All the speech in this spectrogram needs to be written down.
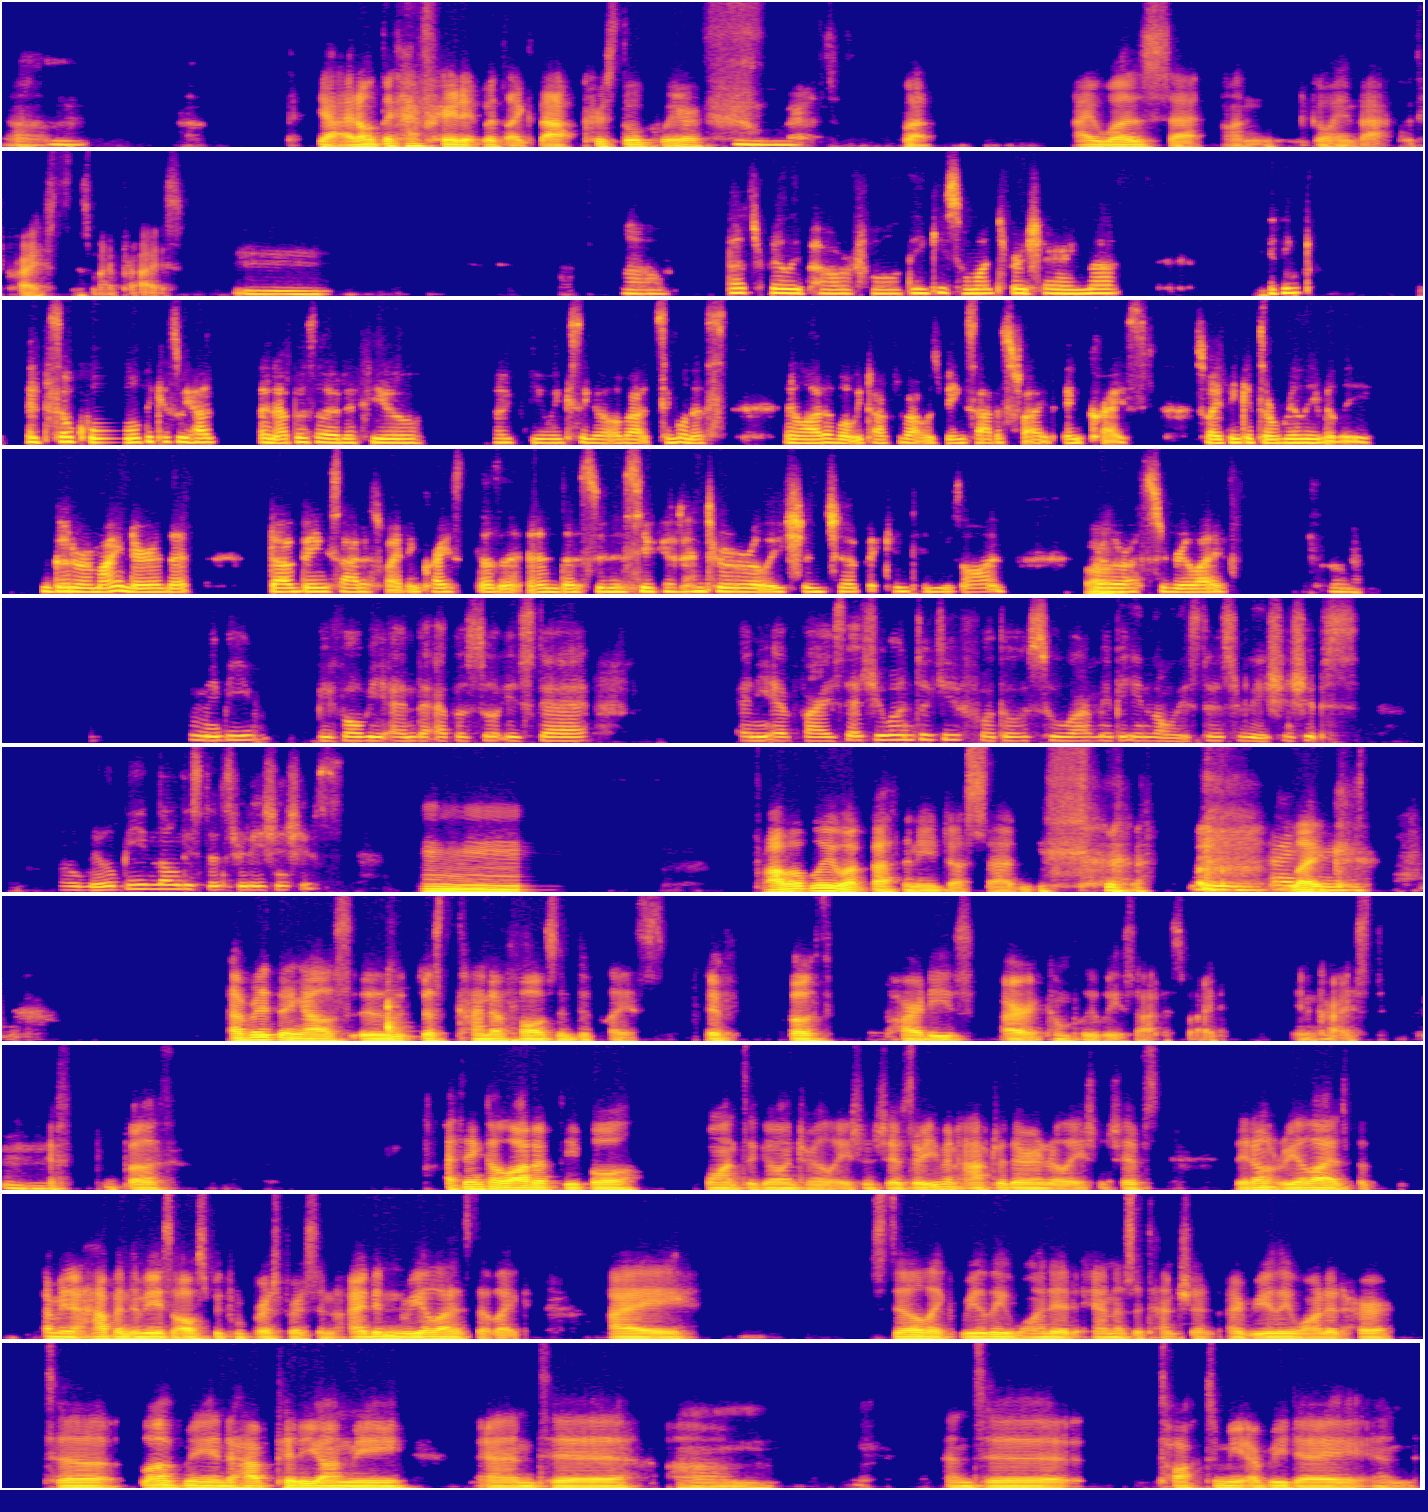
Um, yeah, I don't think I prayed it with like that crystal clear mm, words, but I was set on going back with Christ as my prize. mm. Wow, that's really powerful. Thank you so much for sharing that. I think it's so cool because we had an episode a few a few weeks ago about singleness, and a lot of what we talked about was being satisfied in Christ. So I think it's a really, really good reminder that that being satisfied in Christ doesn't end as soon as you get into a relationship. It continues on for Uh, the rest of your life. So Maybe before we end the episode, is there any advice that you want to give for those who are maybe in long distance relationships or will be in long distance relationships? mm, probably what Bethany just said. Mm, like agree. everything else is just kind of falls into place if both parties are completely satisfied in Christ. Mhm, If both I think a lot of people want to go into relationships or even after they're in relationships, they don't realize, but I mean, it happened to me, so I'll speak from first person. I didn't realize that like I still like really wanted Anna's attention. I really wanted her to love me and to have pity on me and to um and to talk to me every day and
